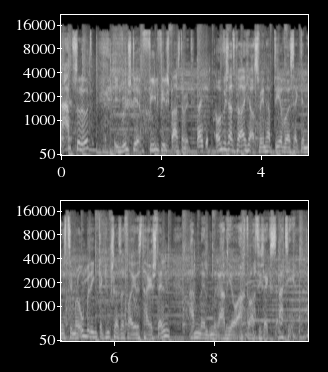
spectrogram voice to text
Absolut. Ich wünsche dir viel, viel Spaß damit. Danke. Und wie schaut's bei euch aus? Wen habt ihr, wo ihr sagt, ihr müsst ihr mal unbedingt der Klugscheißer-Frage des Tages stellen? Anmelden, Radio 886 AT.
